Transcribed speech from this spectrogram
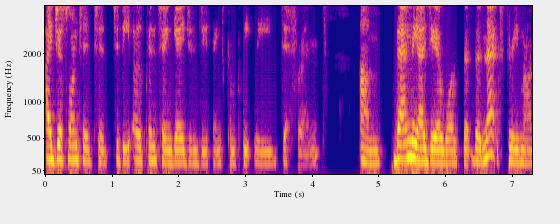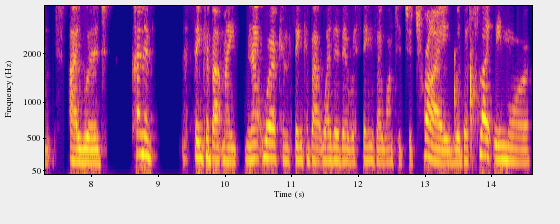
I just wanted to, to be open to engage and do things completely different. Um, then the idea was that the next three months I would kind of think about my network and think about whether there were things I wanted to try with a slightly more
